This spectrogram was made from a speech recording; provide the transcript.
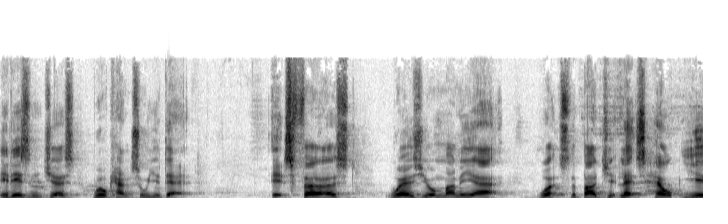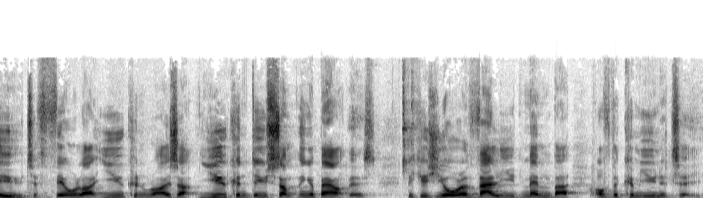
it isn't just, we'll cancel your debt. It's first, where's your money at? What's the budget? Let's help you to feel like you can rise up. You can do something about this because you're a valued member of the community.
